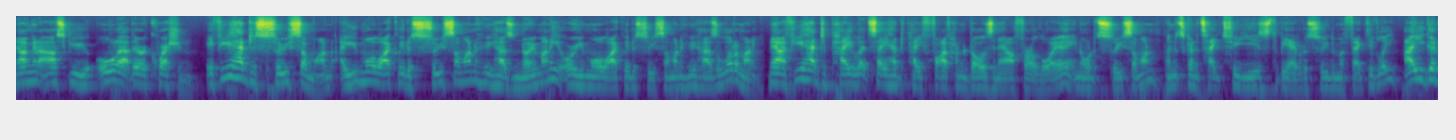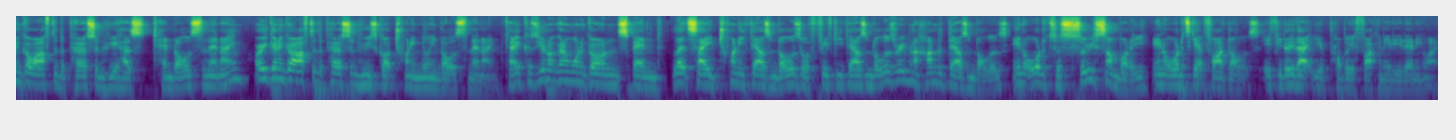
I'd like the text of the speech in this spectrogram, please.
Now, I'm going to ask you all out there a question. If you had to sue someone, are you more likely to sue someone who has no money or are you more likely to sue someone who has a lot of money? Now, if you had to pay, let's say you had to pay $500 an hour for a lawyer in order to sue someone, and it's going to take two years to be able to sue them effectively, are you going to go after the person who has $10 to their name or are you going to go after the person who's got $20 million to their name? Okay, because you're not going to want to go and spend, let's say, $20,000 or $50,000 or even $100,000 in order to sue somebody in order to get $5. If you do that, you're probably a fucking idiot anyway.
